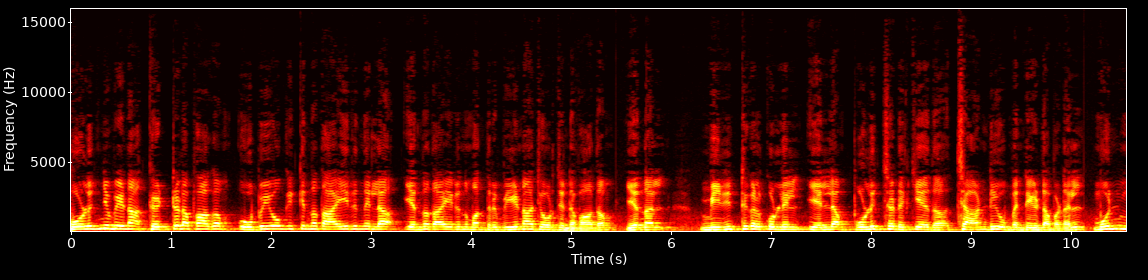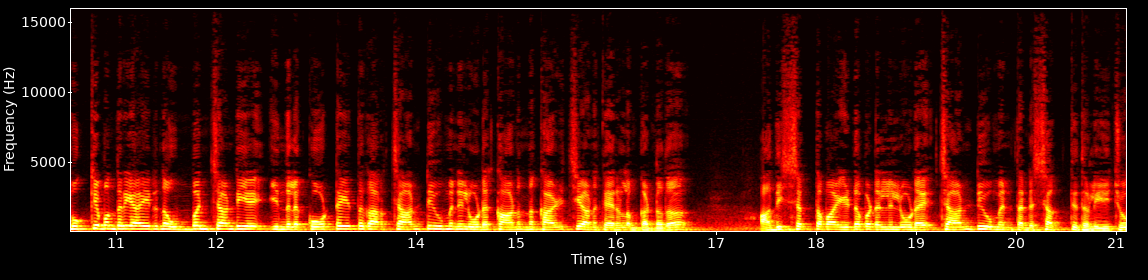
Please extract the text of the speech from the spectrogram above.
പൊളിഞ്ഞു വീണ കെട്ടിടഭാഗം ഉപയോഗിക്കുന്നതായിരുന്നില്ല എന്നതായിരുന്നു മന്ത്രി വീണ ജോർജിന്റെ വാദം. എന്നാൽ മിനിറ്റുകൾക്കുള്ളിൽ എല്ലാം പൊളിച്ചടുക്കിയത് ചാണ്ടി ഉമ്മന്റെ ഇടപെടൽ. മുൻ മുഖ്യമന്ത്രിയായിരുന്ന ഉമ്മൻചാണ്ടിയെ ഇന്നലെ കോട്ടയത്തുകാർ ചാണ്ടി ഉമ്മനിലൂടെ കാണുന്ന കാഴ്ചയാണ് കേരളം കണ്ടത്. അതിശക്തമായ ഇടപെടലിലൂടെ ചാണ്ടിയുമൻ തന്റെ ശക്തി തെളിയിച്ചു.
